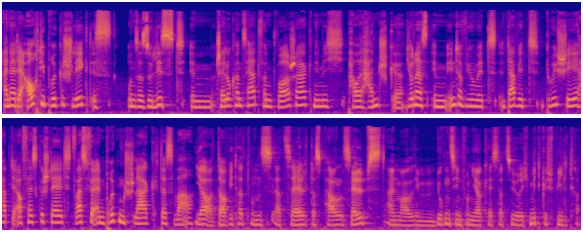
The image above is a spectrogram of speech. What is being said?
Einer, der auch die Brücke schlägt, ist unser Solist im Cellokonzert von Dvorak, nämlich Paul Hanschke. Jonas, im Interview mit David Brüche habt ihr auch festgestellt, was für ein Brückenschlag das war. Ja, David hat uns erzählt, dass Paul selbst einmal im Jugendsinfonieorchester Zürich mitgespielt hat.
